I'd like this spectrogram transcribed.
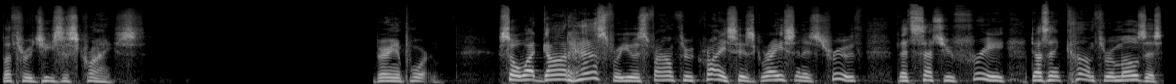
but through Jesus Christ. Very important. So, what God has for you is found through Christ. His grace and His truth that sets you free doesn't come through Moses.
